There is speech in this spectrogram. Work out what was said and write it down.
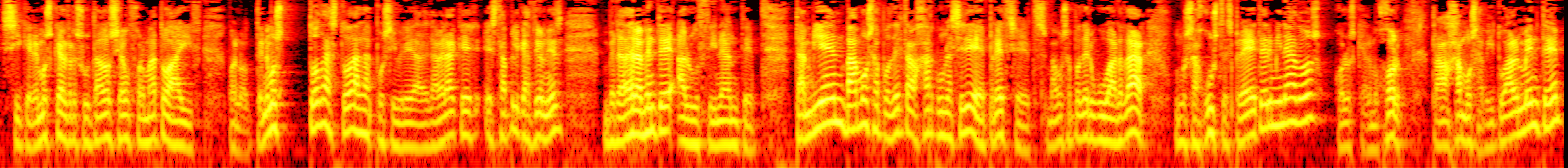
si queremos que el resultado sea un formato AIF. Bueno, tenemos todas, todas las posibilidades. La verdad que esta aplicación es verdaderamente alucinante. También vamos a poder trabajar con una serie de presets. Vamos a poder guardar unos ajustes predeterminados con los que a lo mejor trabajamos habitualmente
